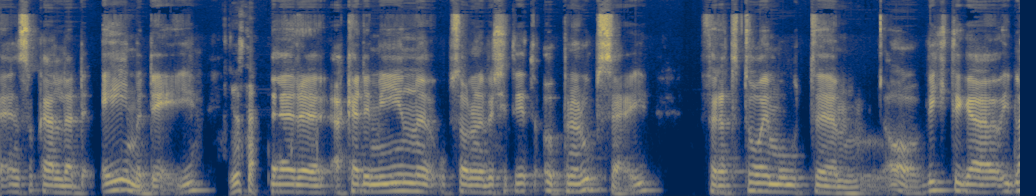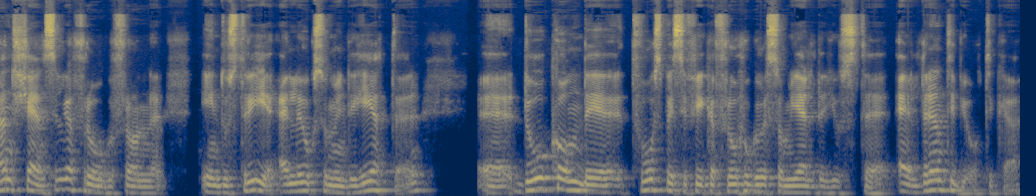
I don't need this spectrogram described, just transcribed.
en så kallad AIM Day, där akademin, Uppsala universitet, öppnar upp sig för att ta emot ja, viktiga, ibland känsliga frågor från industri eller också myndigheter. Eh, då kom det två specifika frågor som gällde just eh, äldre antibiotika.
